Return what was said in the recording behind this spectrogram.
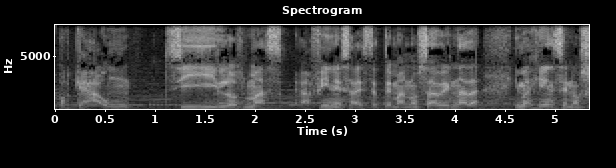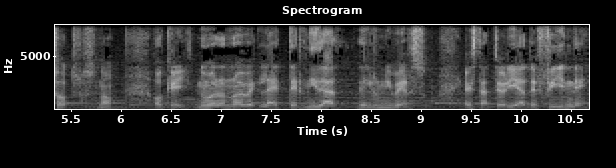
porque aún si los más afines a este tema no saben nada, imagínense nosotros, ¿no? Ok, número 9, la eternidad del universo. Esta teoría defiende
